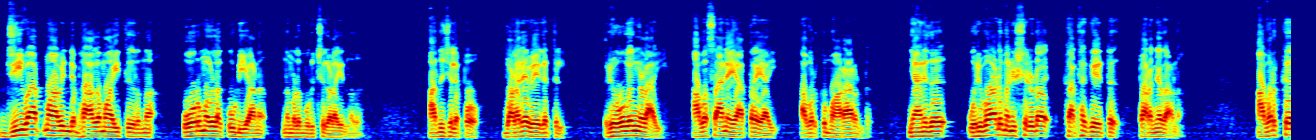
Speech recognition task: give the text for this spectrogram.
ജീവാത്മാവിന്റെ ഭാഗമായി തീർന്ന ഓർമ്മകളെ കൂടിയാണ് നമ്മൾ മുറിച്ചു കളയുന്നത്. അത് ചിലപ്പോൾ വളരെ വേഗത്തിൽ രോഗങ്ങളായി അവസാന യാത്രയായി അവർക്ക് മാറാറുണ്ട്. ഞാനിത് ഒരുപാട് മനുഷ്യരുടെ കഥ കേട്ട് പറഞ്ഞതാണ്. അവർക്ക്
